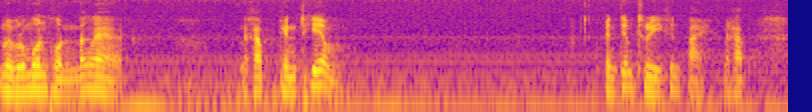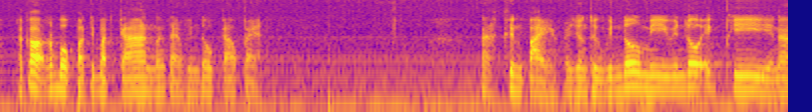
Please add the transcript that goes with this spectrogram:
หน่วยประมวลผลตั้งแต่ นะครับ Pentium Pentium 3 ขึ้นไปนะครับ แล้วก็ระบบปฏิบัติการตั้งแต่ Windows 98 นะขึ้นไปไปจนถึง Windows มี Windows XP นะ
